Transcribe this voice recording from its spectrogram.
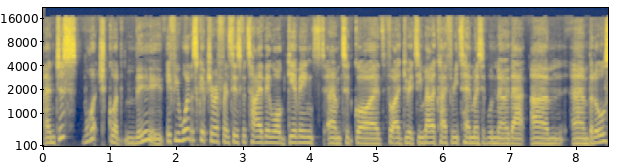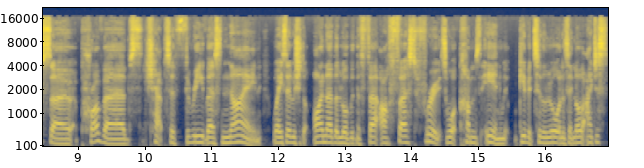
And just watch God move. If you want scripture references for tithing or giving um, to God, thought I'd give it to you. Malachi 3.10, most people know that. Um, um, but also Proverbs chapter 3 verse 9, where he said we should honor the Lord with the fir- our first fruits, what comes in, give it to the Lord and say, Lord, I just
